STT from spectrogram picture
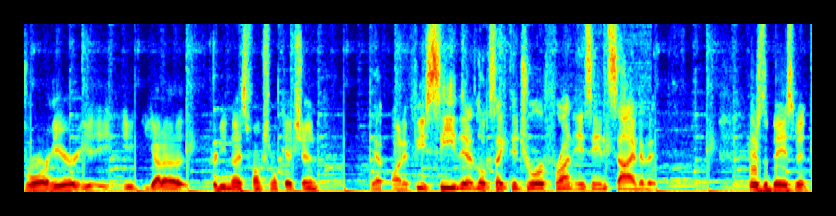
drawer here, you, you, you, got a pretty nice functional kitchen. Yep. And if you see that, it looks like the drawer front is inside of it. Here's the basement.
